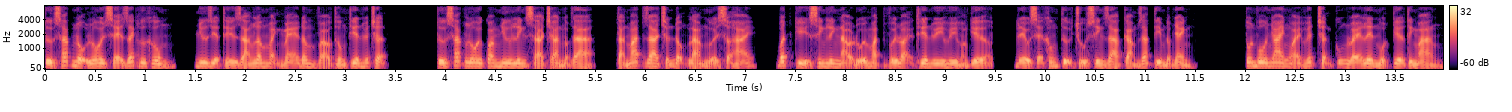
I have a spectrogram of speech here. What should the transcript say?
tử sắc nộ lôi xé rách hư không, như diệt thế giáng lâm mạnh mẽ đâm vào thông thiên huyết trận. Tử sắc lôi quang như linh xà tràn ngập ra, tản mát ra chấn động làm người sợ hãi, bất kỳ sinh linh nào đối mặt với loại thiên uy huy hoàng kia, đều sẽ không tự chủ sinh ra cảm giác tim đập nhanh. Tôn vô nhai ngoài huyết trận cũng lóe lên một tia tinh mang,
